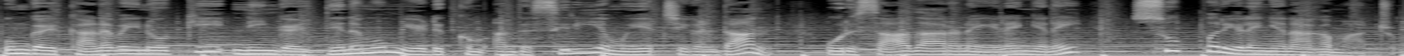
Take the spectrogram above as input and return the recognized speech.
உங்கள் கனவை நோக்கி நீங்கள் தினமும் எடுக்கும் அந்த சிறிய முயற்சிகள்தான் ஒரு சாதாரண இளைஞனை சூப்பர் இளைஞனாக மாற்றும்.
